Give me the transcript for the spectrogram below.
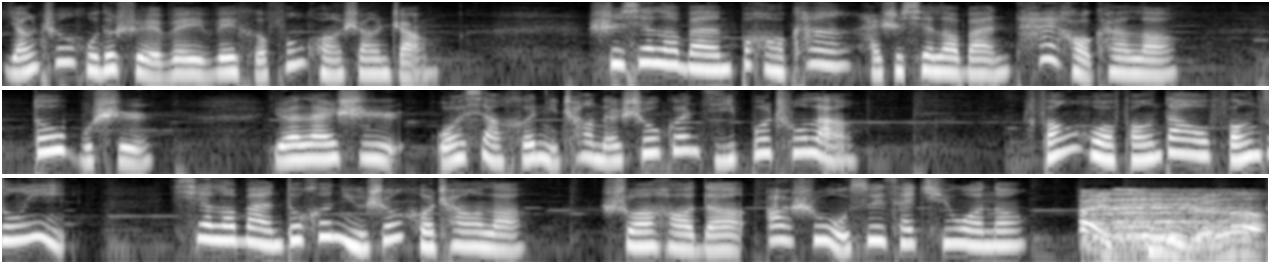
阳澄湖的水位为何疯狂上涨？是蟹老板不好看，还是蟹老板太好看了？都不是，原来是我想和你唱的收官集播出了。防火防盗防综艺，蟹老板都和女生合唱了，说好的二十五岁才娶我呢，太气人了。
